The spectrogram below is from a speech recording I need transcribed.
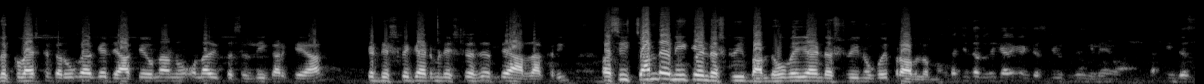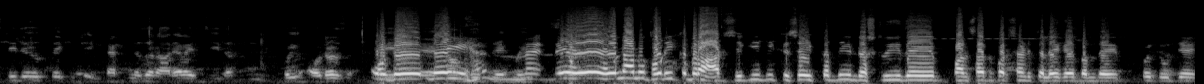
ਰਿਕੁਐਸਟ ਕਰੂੰਗਾ ਕਿ ਜਾ ਕੇ ਉਹਨਾਂ ਨੂੰ, ਉਹਨਾਂ ਦੀ ਤਸੱਲੀ ਕਰਕੇ ਆ ਕਿ ਡਿਸਟ੍ਰਿਕਟ ਐਡਮਿਨਿਸਟ੍ਰੇਸ਼ਨ ਧਿਆਨ ਰੱਖ ਰਹੀ। ਅਸੀਂ ਚਾਹੁੰਦੇ ਨਹੀਂ ਕਿ ਇੰਡਸਟਰੀ ਬੰਦ ਹੋਵੇ ਜਾਂ ਇੰਡਸਟਰੀ ਨੂੰ ਕੋਈ ਪ੍ਰੋਬਲਮ ਹੋਵੇ। ਜਿੱਦਾਂ ਤੁਸੀਂ ਕਹਿ ਰਹੇ ਕਿ ਇੰਡਸਟਰੀ ਨੂੰ ਤੁਸੀਂ ਮਿਲੇ ਹੋ ਇੰਡਸਟਰੀ ਦੇ ਉੱਤੇ ਕੁਝ ਇੰਪੈਕਟ ਨਜ਼ਰ ਆ ਰਿਹਾ ਵਾ ਇਸ ਚੀਜ਼ ਦਾ? ਕੋਈ ਆਰਡਰਸ ਉਹਦੇ ਨਹੀਂ ਨਹੀਂ ਨਹੀਂ, ਉਹ ਉਹਨਾਂ ਨੂੰ ਥੋੜੀ ਘਬਰਾਹਟ ਸੀਗੀ ਵੀ ਕਿਸੇ ਇੱਕ ਅੱਧੀ ਇੰਡਸਟਰੀ ਦੇ 5-7% ਚਲੇ ਗਏ ਬੰਦੇ ਕੋਈ ਦੂਜੇ।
